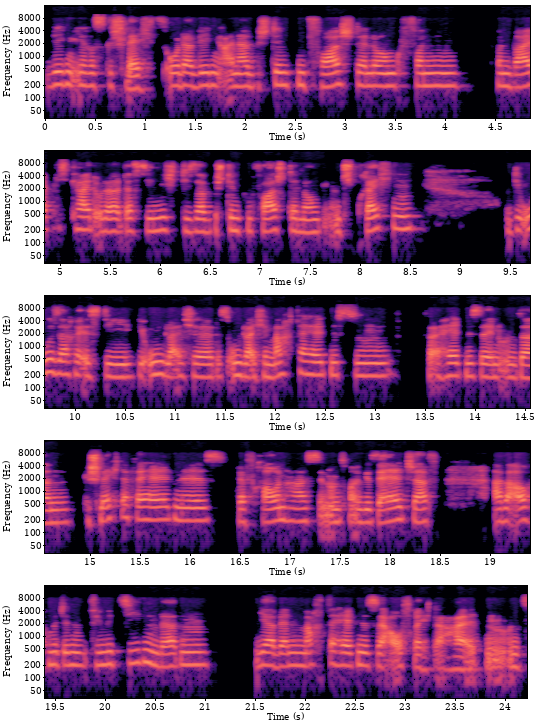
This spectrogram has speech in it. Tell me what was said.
wegen ihres Geschlechts oder wegen einer bestimmten Vorstellung von, von Weiblichkeit oder dass sie nicht dieser bestimmten Vorstellung entsprechen. Die Ursache ist die, die ungleiche, das ungleiche Machtverhältnissen Verhältnisse in unserem Geschlechterverhältnis, der Frauenhass in unserer Gesellschaft, aber auch mit den Femiziden werden ja, werden Machtverhältnisse aufrechterhalten. Und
